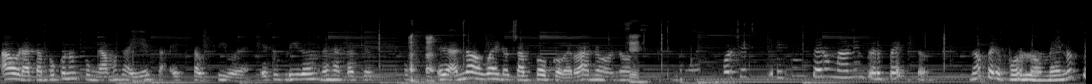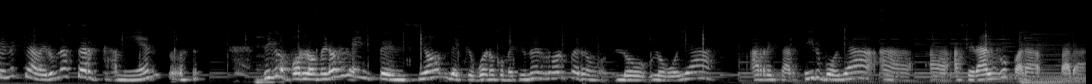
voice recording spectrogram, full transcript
Ahora, tampoco nos pongamos ahí exhaustivo. He sufrido. No, bueno, tampoco, ¿verdad? No, no. porque es un ser humano imperfecto, ¿no? Pero por lo menos tiene que haber un acercamiento. Digo, por lo menos la intención de que, bueno, cometí un error, pero lo, lo voy a, a, resarcir, voy a, a, a, hacer algo para, para,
